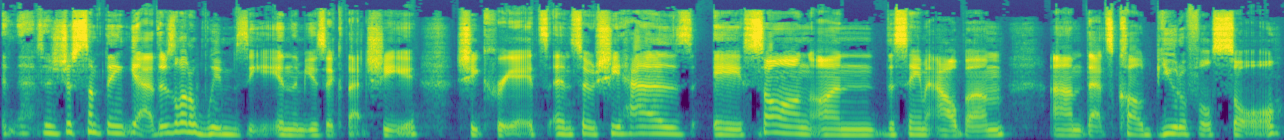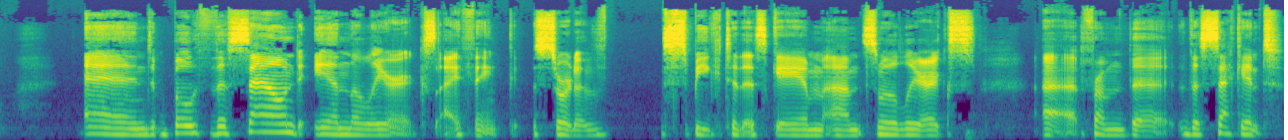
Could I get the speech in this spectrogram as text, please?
there's just something yeah there's a lot of whimsy in the music that she she creates. And so she has a song on the same album um, that's called beautiful soul and both the sound and the lyrics i think sort of speak to this game um, some of the lyrics uh, from the the second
